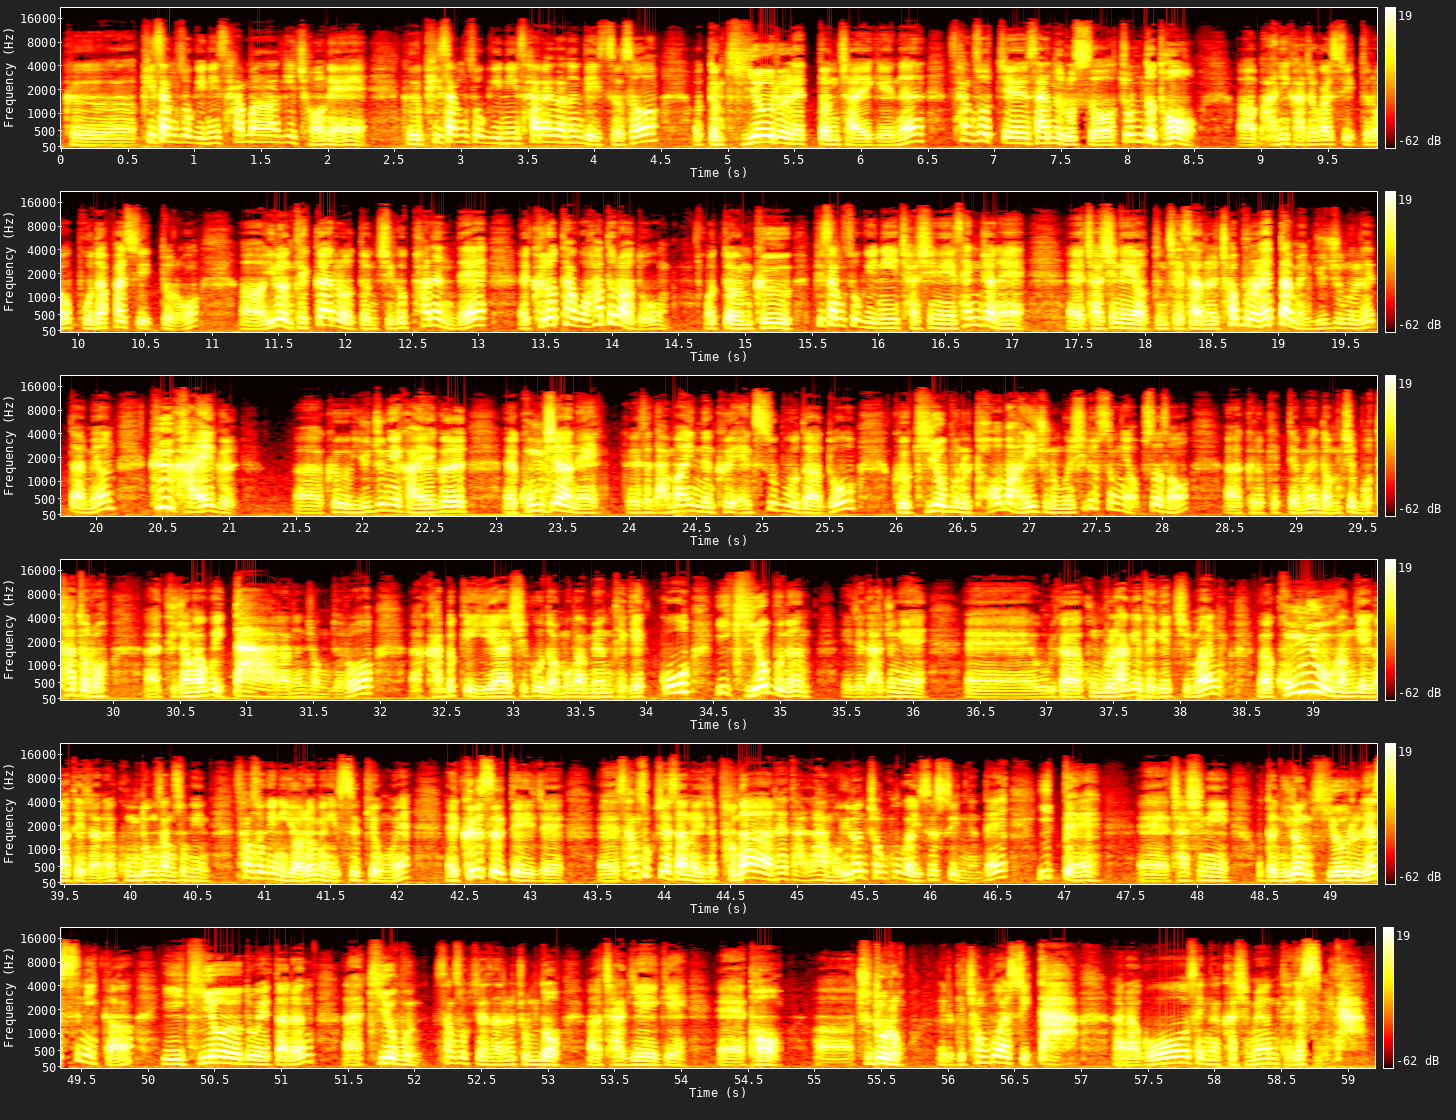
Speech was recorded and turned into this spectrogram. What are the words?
그 피상속인이 사망하기 전에 그 피상속인이 살아가는 데 있어서 어떤 기여를 했던 자에게는 상속재산으로서 좀 더더 더, 어, 많이 가져갈 수 있도록 보답할 수 있도록 어, 이런 대가를 어떤 지급하는데 그렇다고 하더라도 어떤 그 피상속인이 자신의 생전에 자신의 어떤 재산을 처분을 했다면 유증을 했다면 그 가액을 어, 그 유증의 가액을 공제한 액, 그래서 남아 있는 그 액수보다도 그 기여분을 더 많이 주는 건 실효성이 없어서 아, 그렇기 때문에 넘지 못하도록 아, 규정하고 있다라는 정도로 아, 가볍게 이해하시고 넘어가면 되겠고 이 기여분은 이제 나중에 우리가 공부를 하게 되겠지만 어, 공유 관계가 되잖아요. 공동 상속인, 상속인이 여러 명 있을 경우에 그랬을 때 이제 상속 재산을 이제 분할해 달라 뭐 이런 청구가 있을 수 있는데 이때 에, 자신이 어떤 이런 기여를 했으니까 이 기여도에 따른 아, 기여분 상속재산을 좀 더 자기에게 에, 더 어, 주도록 이렇게 청구할 수 있다라고 생각하시면 되겠습니다.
